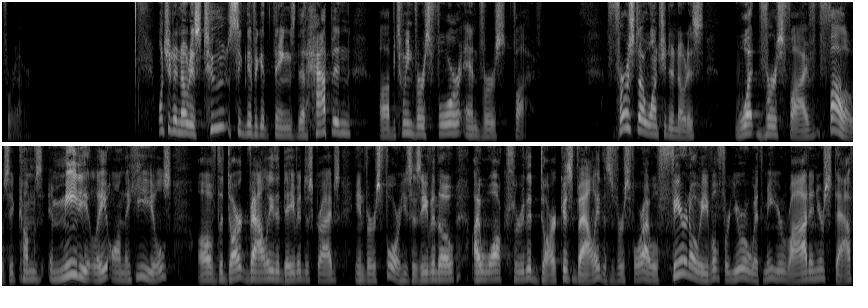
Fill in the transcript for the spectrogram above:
forever. I want you to notice two significant things that happen uh, between verse 4 and verse 5. First, I want you to notice what verse 5 follows. It comes immediately on the heels of the dark valley that David describes in verse 4. He says, Even though I walk through the darkest valley, this is verse 4, I will fear no evil, for you are with me, your rod and your staff,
